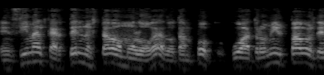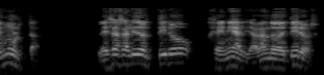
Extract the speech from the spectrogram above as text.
Encima el cartel no estaba homologado tampoco. 4.000 pavos de multa. Les ha salido el tiro genial. Y hablando de tiros,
